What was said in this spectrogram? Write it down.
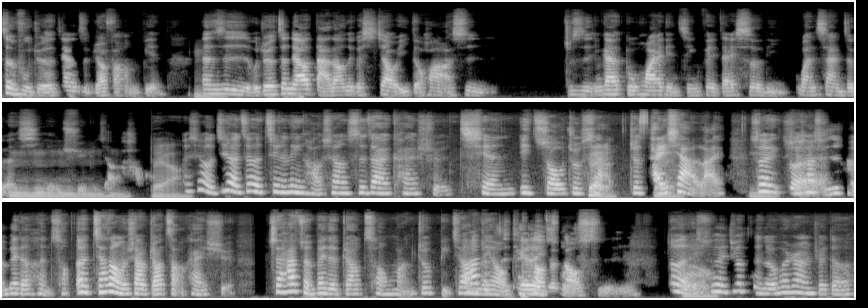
政府觉得这样子比较方便。但是我觉得真的要达到那个效益的话，是就是应该多花一点经费在设立完善这个吸烟区比较好。对啊。而且我记得这个禁令好像是在开学前一周就下就才下来，所以学校其实准备的很充，呃，加上我们学校比较早开学。所以他准备的比较匆忙，就比较没有配套措施。对，所以就整个会让人觉得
